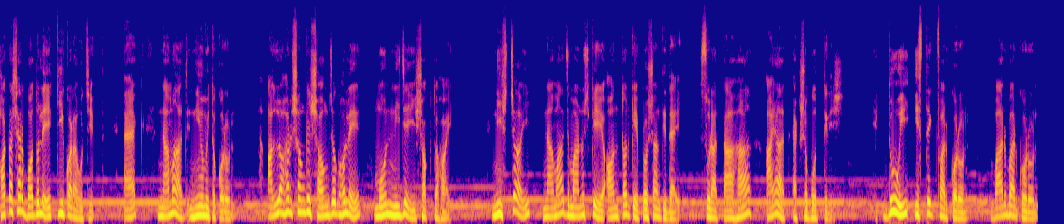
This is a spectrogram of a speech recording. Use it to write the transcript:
হতাশার বদলে কি করা উচিত? এক, নামাজ নিয়মিত করুন। আল্লাহর সঙ্গে সংযোগ হলে মন নিজেই শক্ত হয়। নিশ্চয় নামাজ মানুষকে অন্তরকে প্রশান্তি দেয়। সুরা তাহা, আয়াত একশো বত্রিশ। দুই ইস্তেকফার করুন, বারবার করুন।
